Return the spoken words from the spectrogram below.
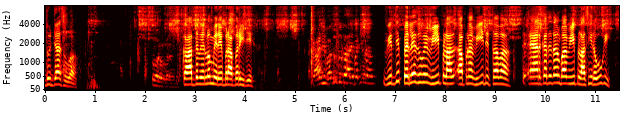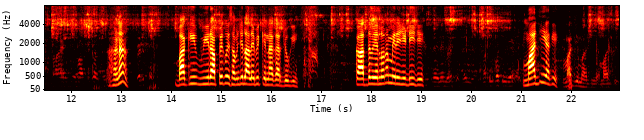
ਦੂਜਾ ਸੂਆ। ਤੋਰੋ ਕਰਾਂਗੇ ਕੱਦ ਵੇਲੋ ਮੇਰੇ ਬਰਾਬਰ ਹੀ ਜੇ। ਵਾਧੂ ਦੁੱਧ ਵੀਰ ਜੀ ਪਹਿਲੇ ਸੂਬੇ 20 ਪਲੱਸ ਆਪਣਾ 20 ਦਿੱਤਾ ਵਾ ਤੇ ਐਰ ਕਦੇ ਤੁਹਾਨੂੰ ਬਾ 20 ਪਲੱਸ ਹੀ ਰਹੂਗੀ। ਹਨਾ? ਬਾਕੀ ਵੀਰ ਆਪੇ ਕੋਈ ਸਮਝ ਲਾ ਲੇ ਵੀ ਕਿੰਨਾ ਕਰ ਜੂਗੀ। ਕੱਦ ਵੇਖ ਲਓ ਨਾ ਮੇਰੇ ਜਿੱਡੀ ਜੇ। ਮਾਝੀ ਆ ਕਿ? ਮਾਜੀ ਮਾਜੀ ਆ ਮਾਜੀ।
